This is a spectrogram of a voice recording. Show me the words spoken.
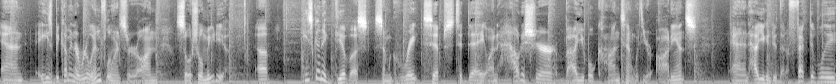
And he's becoming a real influencer on social media. Uh, He's going to give us some great tips today on how to share valuable content with your audience and how you can do that effectively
